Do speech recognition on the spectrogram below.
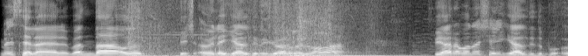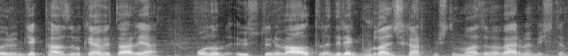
Mesela yani ben daha onun hiç öyle geldiğini görmedim ama bir ara bana şey geldi bu örümcek tarzı bir kıyafet var ya. Onun üstünü ve altını direkt buradan çıkartmıştım. Malzeme vermemiştim.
